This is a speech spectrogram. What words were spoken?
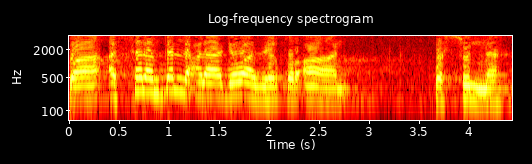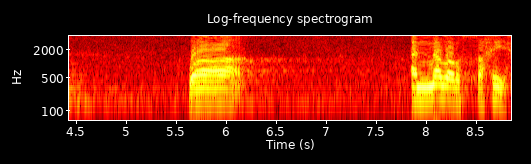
والسلم دل على جوازه القرآن والسنة والنظر الصحيح.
